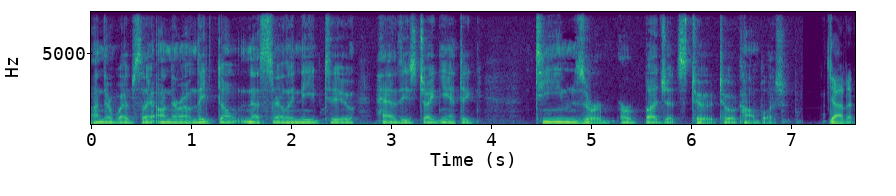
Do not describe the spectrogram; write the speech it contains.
on their website on their own. They don't necessarily need to have these gigantic teams or, or budgets to, to accomplish. Got it.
